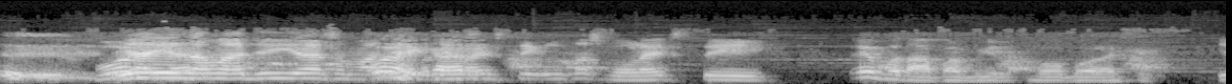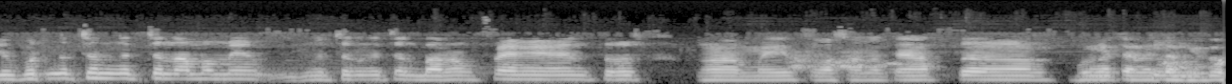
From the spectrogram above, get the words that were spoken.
Iya iya kan? sama aja iya sama Boleh, aja kan? pakai lightstick lu harus bawa lightstick Eh buat apa bikin bawa-bawa lightstick? ya buat ngecen ngecen sama ngecen ngecen bareng fans terus ngeramein suasana teater Buat ngecan-ngecan gitu.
